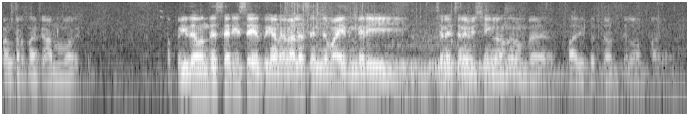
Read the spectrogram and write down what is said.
பண்ணுறது தான் காரணமாக இருக்குது இப்போ இதை வந்து சரி செய்யறதுக்கான வேலை செஞ்சோமா? இதுமாரி சின்ன சின்ன விஷயங்களை வந்து நம்ம பாதிப்பை தவிர்த்துலாம் பார்க்கலாம்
